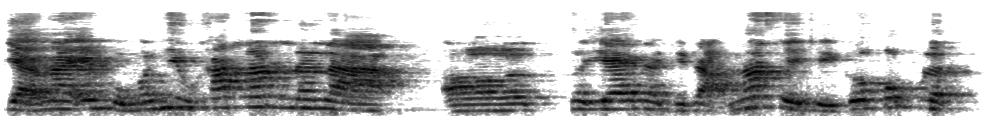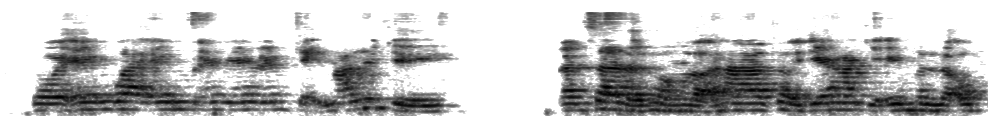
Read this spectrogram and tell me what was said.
dạo này em cũng có nhiều khách đó, nên là uh, thời gian này chị rảnh á thì chị cứ bút lịch rồi em qua em em em em chạy máy với chị. Làm sao để thuận lợi ha thời gian hai chị em mình là ok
